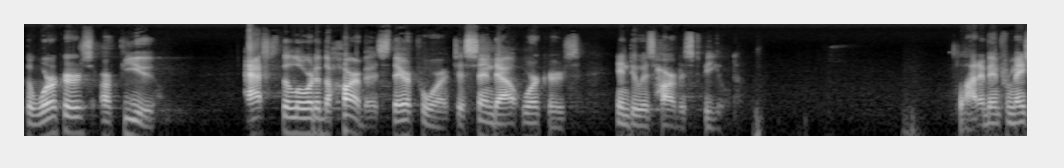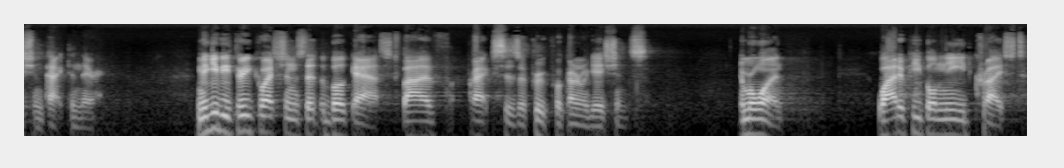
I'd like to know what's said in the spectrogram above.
the workers are few. Ask the Lord of the harvest, therefore, to send out workers into his harvest field. A lot of information packed in there. Let me give you three questions that the book asked five practices of fruitful congregations. Number one, why do people need Christ?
